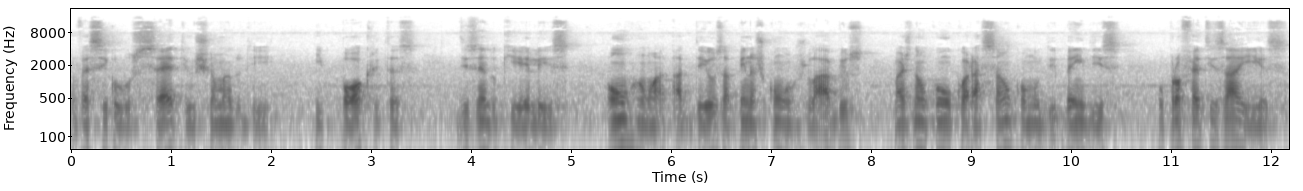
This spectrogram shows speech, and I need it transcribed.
no versículo 7, os chamando de hipócritas, dizendo que eles honram a Deus apenas com os lábios mas não com o coração, como bem disse o profeta Isaías.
